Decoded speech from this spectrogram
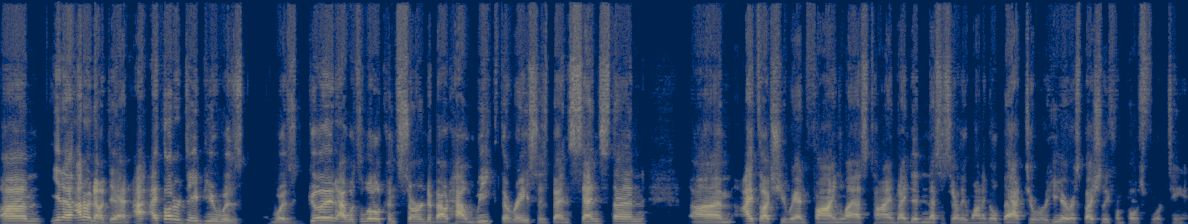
Um, you know, I don't know, Dan. I, I thought her debut was was good. I was a little concerned about how weak the race has been since then. Um, I thought she ran fine last time, but I didn't necessarily want to go back to her here, especially from post 14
